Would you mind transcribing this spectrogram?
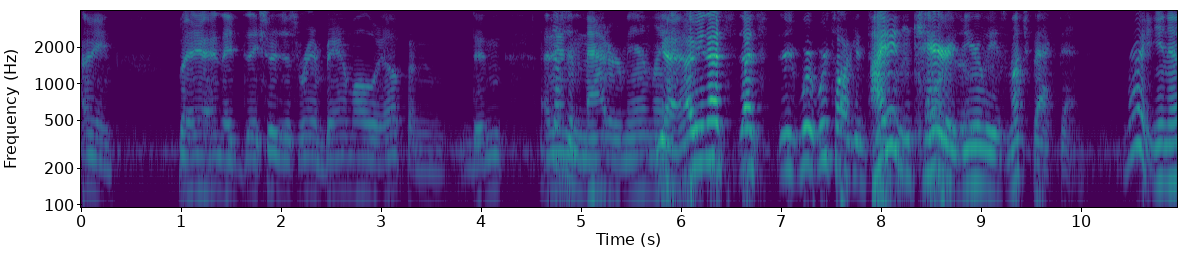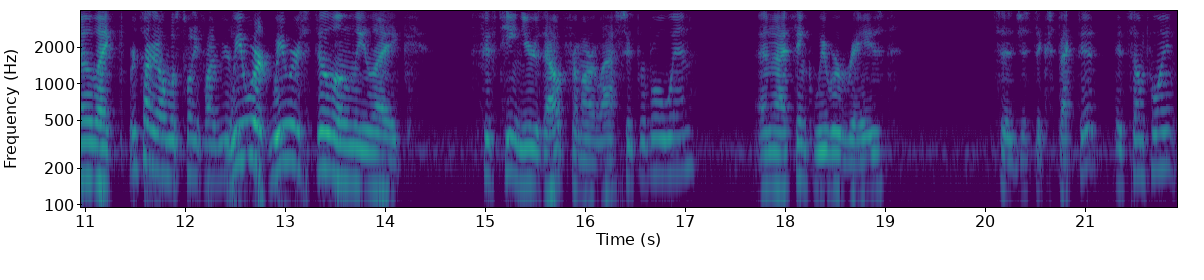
I mean, but yeah, and they they should have just ran Bam all the way up and didn't. It And doesn't then- matter, man. Like, yeah, I mean that's that's we're we're talking. I didn't care nearly as much back then. Right. You know, like We're talking almost twenty five years. we ago. were we were still only like 15 years out from our last Super Bowl win, and I think we were raised to just expect it at some point.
